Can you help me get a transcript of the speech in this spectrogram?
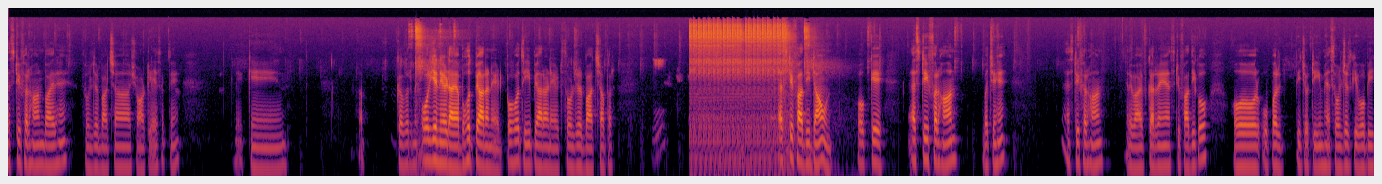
S T Farhan बाहर हैं सोल्जर बादशाह शॉट ले सकते हैं, लेकिन अब कवर में, और ये नेड आया, बहुत प्यारा नेड बहुत ही प्यारा नेट सोल्जर बादशाह पर। S T Fadi down okay S T Farhan बचे हैं। एस टी फरहान रिवाइव कर रहे हैं एस टी फादी को, और ऊपर भी जो टीम है सोल्जर्स की, वो भी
